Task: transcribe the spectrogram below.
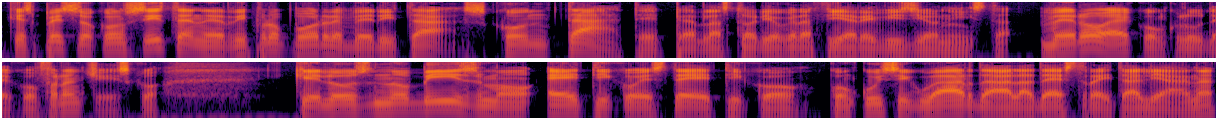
che spesso consiste nel riproporre verità scontate per la storiografia revisionista. Vero è, conclude con Francesco, che lo snobismo etico-estetico con cui si guarda alla destra italiana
